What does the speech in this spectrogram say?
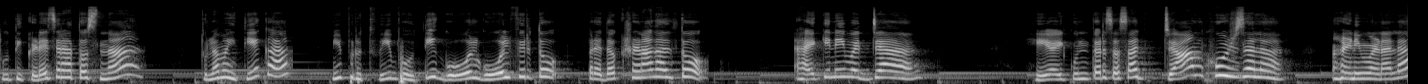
तू तिकडेच राहतोस ना? तुला माहितीये का? मी पृथ्वी भोवती गोल गोल फिरतो प्रदक्षिणा घालतो. आहे की नाही मज्जा? हे ऐकून तर ससा जाम खुश झाला. आणि म्हणाला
